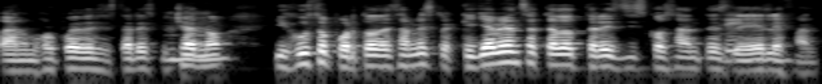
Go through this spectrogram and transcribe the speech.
a lo mejor puedes estar escuchando. Y justo por toda esa mezcla, que ya habían sacado tres discos antes Sí, de. Elephant,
